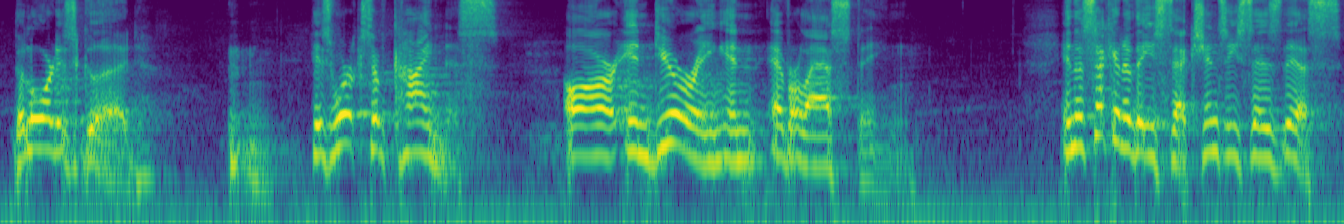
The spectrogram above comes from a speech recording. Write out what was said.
The Lord is good. His works of kindness are enduring and everlasting. In the second of these sections, he says this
